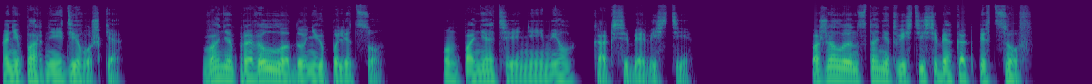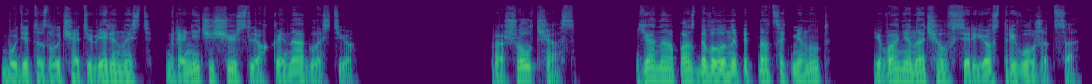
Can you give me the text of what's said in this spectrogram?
а не парня и девушки. Ваня провел ладонью по лицу. Он понятия не имел, как себя вести. Пожалуй, он станет вести себя как Певцов, будет излучать уверенность, граничащую с легкой наглостью. Прошел час. Яна опаздывала на 15 минут, и Ваня начал всерьез тревожиться.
